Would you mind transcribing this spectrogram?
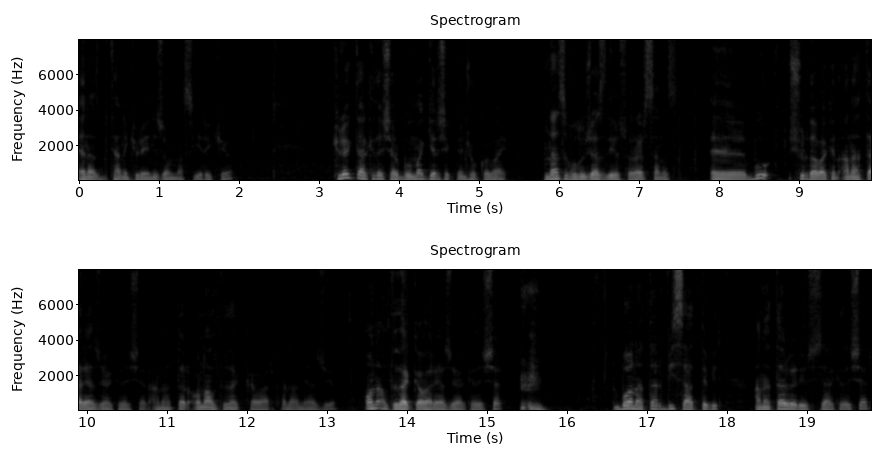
En az bir tane küreğiniz olması gerekiyor. Kürek de arkadaşlar bulmak gerçekten çok kolay. Nasıl bulacağız diye sorarsanız e, bu şurada bakın anahtar yazıyor arkadaşlar. Anahtar 16 dakika var falan yazıyor. 16 dakika var yazıyor arkadaşlar. bu anahtar bir saatte bir anahtar veriyor size arkadaşlar.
